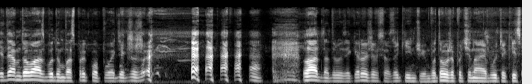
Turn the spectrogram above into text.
Ідемо до вас, будемо вас прикопувати, якщо ж. Ладно, друзі, коротше, все, закінчуємо, бо то вже починає бути якийсь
